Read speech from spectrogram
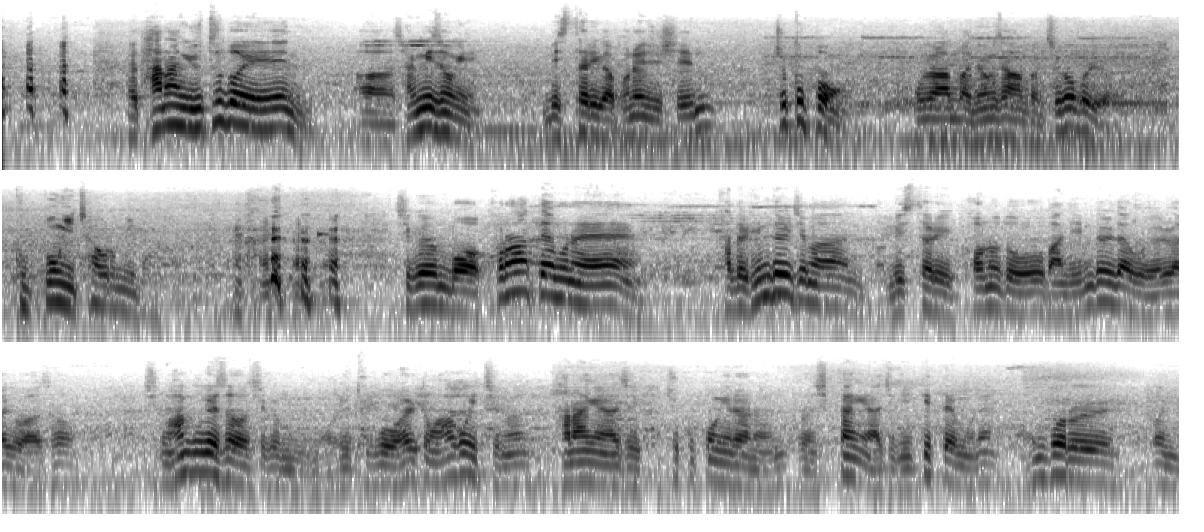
다낭 유튜버인 어, 장미성이 미스터리가 보내주신 쭈꾸뽕 오늘 한번 영상 한번 찍어보려고. 국뽕이 차오릅니다. 지금 뭐 코로나 때문에 다들 힘들지만 미스터리 건우도 많이 힘들다고 연락이 와서 지금 한국에서 지금 뭐 유튜브 활동하고 있지만 다낭에 아직 쭈꾸뽕이라는 그런 식당이 아직 있기 때문에 홍보를 한번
